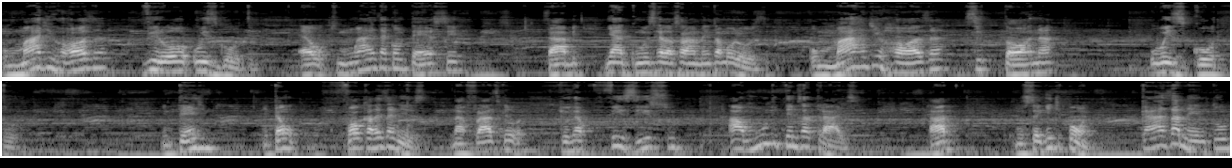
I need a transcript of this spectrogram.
O mar de rosa virou o esgoto. É o que mais acontece, sabe, em alguns relacionamentos amorosos. O mar de rosa se torna o esgoto. Entende? Então, focaliza nisso. Na frase que eu, que eu já fiz isso há muito tempo atrás. Sabe? No seguinte ponto: casamento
